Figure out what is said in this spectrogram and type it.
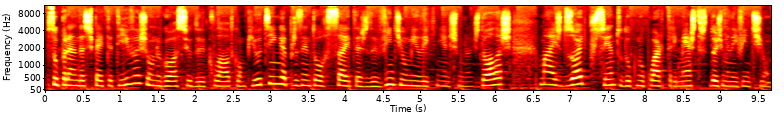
Superando as expectativas, o negócio de cloud computing apresentou receitas de 21.500 milhões de dólares, mais 18% do que no quarto trimestre de 2021.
